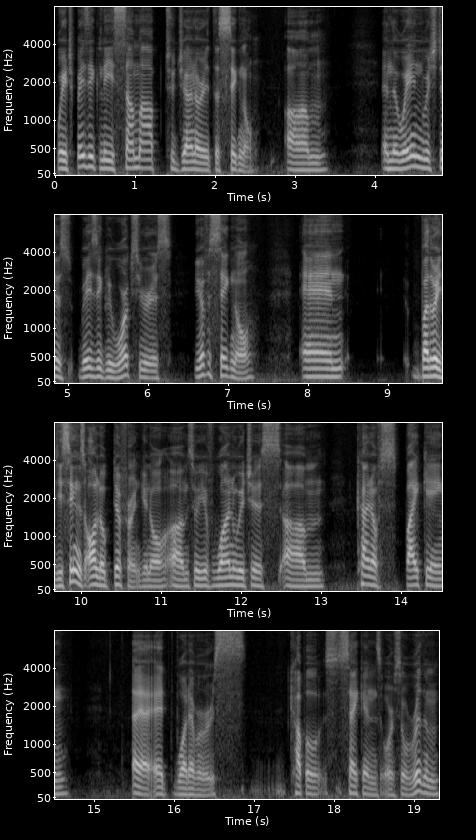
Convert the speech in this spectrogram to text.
which basically sum up to generate the signal. Um, and the way in which this basically works here is you have a signal, and by the way, these signals all look different, you know. Um, so you have one which is um, kind of spiking uh, at whatever couple seconds or so rhythm,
